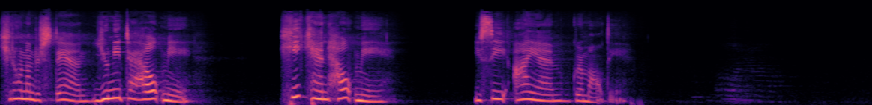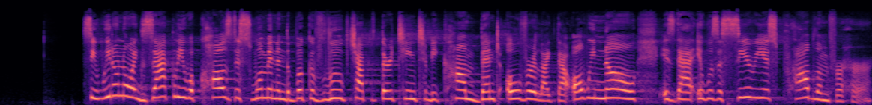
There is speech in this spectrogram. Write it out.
You don't understand. You need to help me. He can't help me. You see, I am Grimaldi. See, we don't know exactly what caused this woman in the book of Luke, chapter 13, to become bent over like that. All we know is that it was a serious problem for her.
